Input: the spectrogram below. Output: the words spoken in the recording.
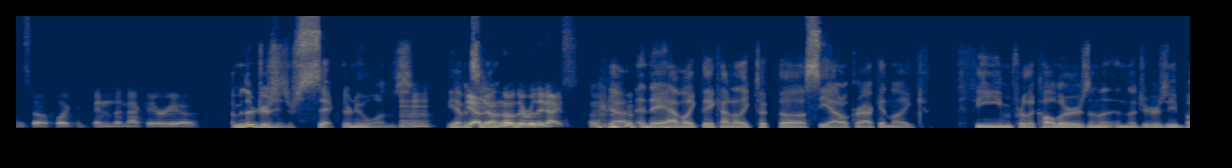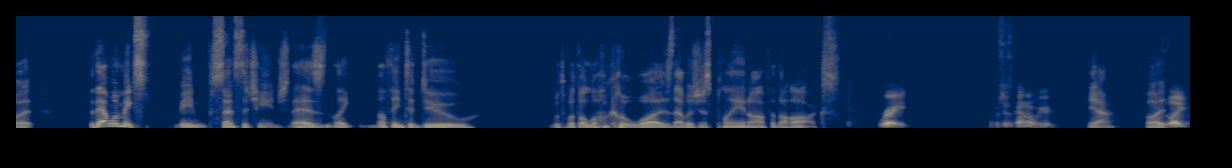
and stuff like in the neck area. I mean their jerseys are sick. They're new ones. Mhm. We haven't Yeah, seen. them. no, they're really nice. yeah, and they have like they kind of like took the Seattle Kraken like theme for the colors and the in the jersey, but but that one makes made sense to change. That has like nothing to do with what the logo was. That was just playing off of the Hawks. right, which is kind of weird. Yeah, But but like,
